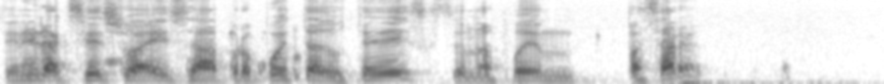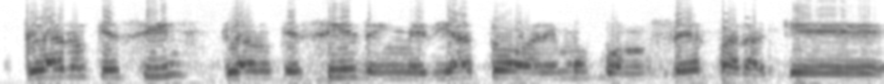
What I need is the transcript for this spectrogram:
tener acceso a esa propuesta de ustedes? ¿Se nos pueden pasar? Claro que sí, claro que sí, de inmediato haremos conocer para que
